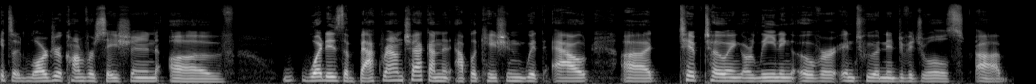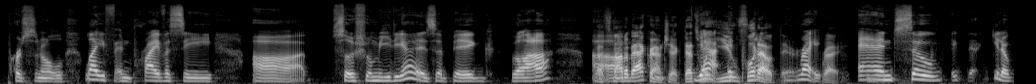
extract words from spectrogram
It's a larger conversation of what is a background check on an application without uh, tiptoeing or leaning over into an individual's uh, personal life and privacy. Uh, social media is a big blah. That's um, not a um, background check. That's yeah, what you put not, out there. Right. Right. And so, you know,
